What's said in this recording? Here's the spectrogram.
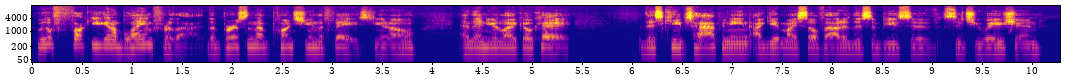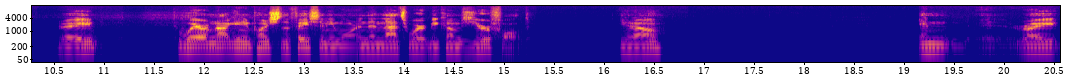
who the fuck are you gonna blame for that the person that punched you in the face you know and then you're like okay this keeps happening i get myself out of this abusive situation right to where I'm not getting punched in the face anymore. And then that's where it becomes your fault. You know? And, eh, right,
